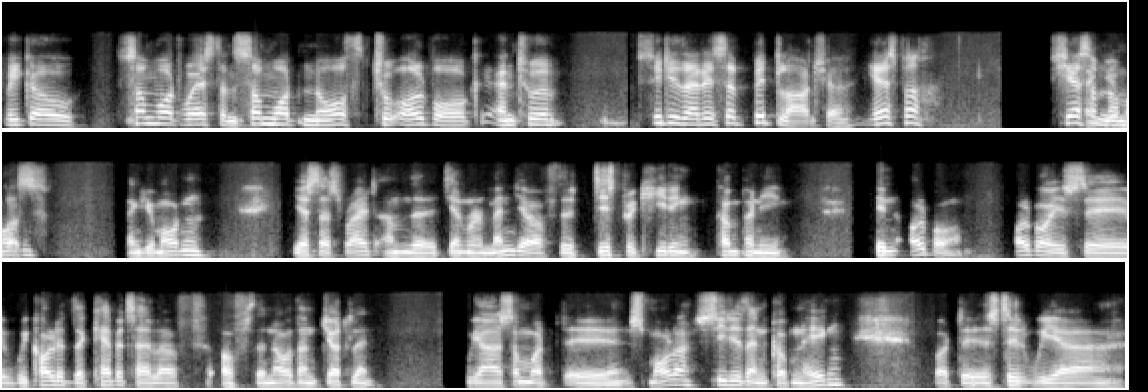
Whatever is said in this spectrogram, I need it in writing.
we go somewhat west and somewhat north to Aalborg and to a city that is a bit larger. Jesper, share some you, numbers. Thank you, Morten. Yes, that's right. I'm the general manager of the district heating company in Aalborg. Aalborg is, uh, we call it the capital of, of the northern Jutland. We are somewhat uh, smaller city than Copenhagen, but uh, still we are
